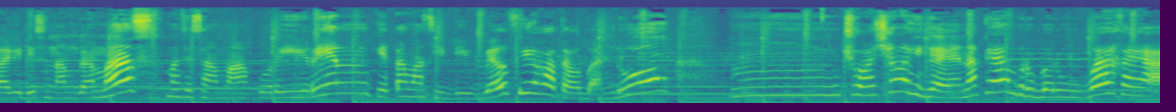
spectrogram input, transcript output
lagi di Senam Gamas, masih sama aku Ririn. Kita masih di Bellevue Hotel Bandung. Hmm, cuaca lagi gak enak ya, berubah-ubah kayak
